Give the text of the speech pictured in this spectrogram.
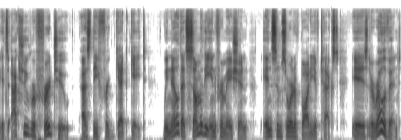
It's actually referred to as the forget gate. We know that some of the information in some sort of body of text is irrelevant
